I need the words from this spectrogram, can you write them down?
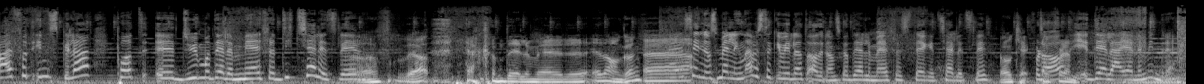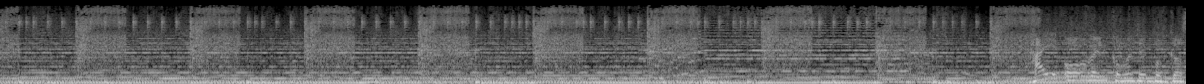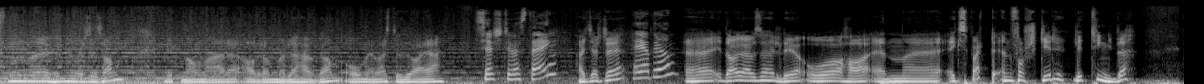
har fått innspillet på at uh, du må dele mer fra ditt kjærlighetsliv. Ja, jeg kan dele mer en annen gang. Uh, Send oss melding da hvis dere vil at Adrian skal dele mer fra sitt eget kjærlighetsliv. Okay, for da for deler jeg gjerne mindre. Hei og velkommen til podkasten Hun versus han. Mitt navn er Adrian Mølle Haugan, og med meg i studio er jeg Kjersti Vesteng. Hei, Kjersti. Hei, Adrian. Eh, I dag er vi så heldige å ha en eh, ekspert, en forsker. Litt tyngde,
